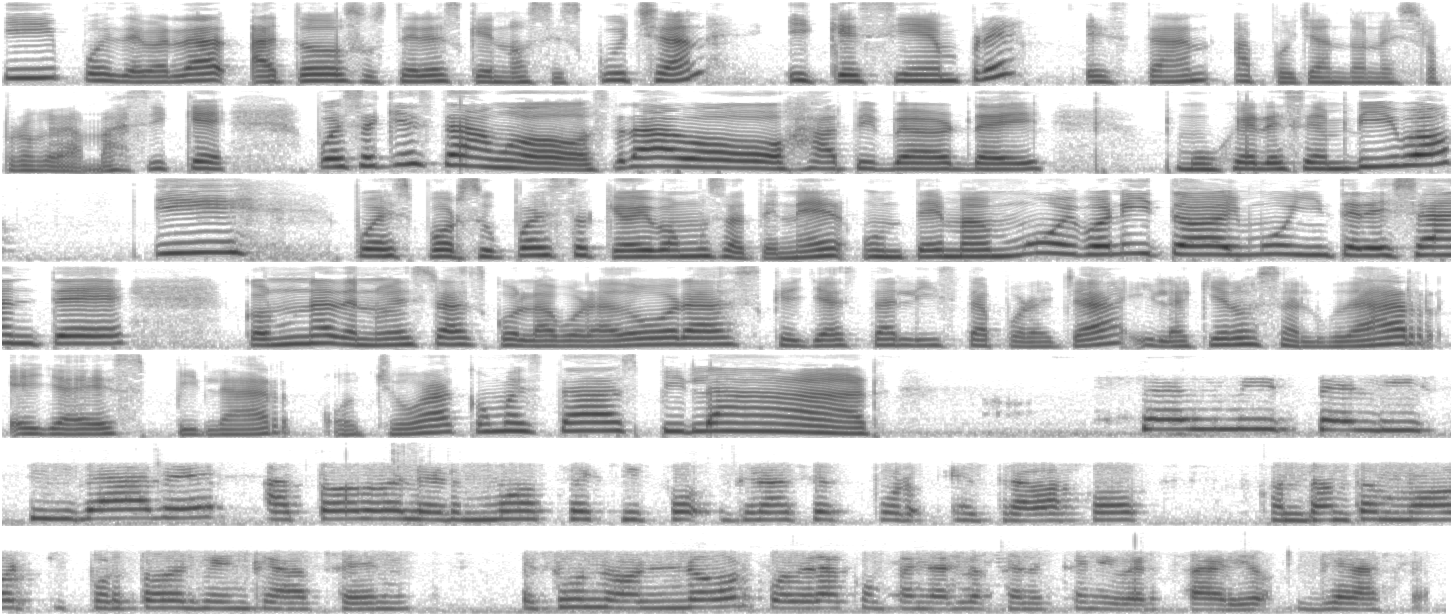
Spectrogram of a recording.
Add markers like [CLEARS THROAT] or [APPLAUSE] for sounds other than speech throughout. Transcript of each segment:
Y pues de verdad a todos ustedes que nos escuchan y que siempre están apoyando nuestro programa. Así que pues aquí estamos. Bravo, happy birthday, mujeres en vivo. Y pues por supuesto que hoy vamos a tener un tema muy bonito y muy interesante con una de nuestras colaboradoras que ya está lista por allá y la quiero saludar. Ella es Pilar Ochoa. ¿Cómo estás, Pilar? Selmi, felicidades a todo el hermoso equipo. Gracias por el trabajo con tanto amor y por todo el bien que hacen. Es un honor poder acompañarlos en este aniversario. Gracias.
